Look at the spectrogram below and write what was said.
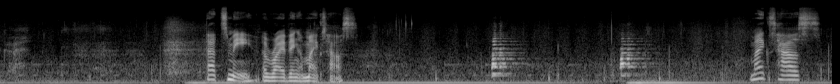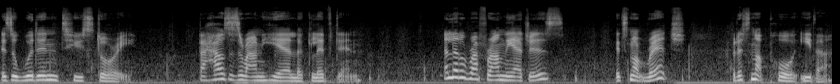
Okay. That's me arriving at Mike's house. Mike's house is a wooden two story. The houses around here look lived in. A little rough around the edges. It's not rich, but it's not poor either.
